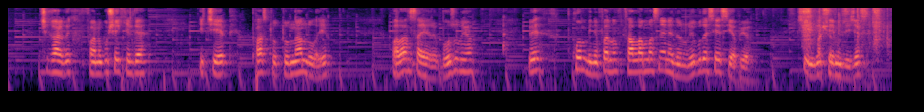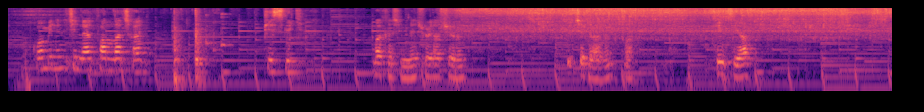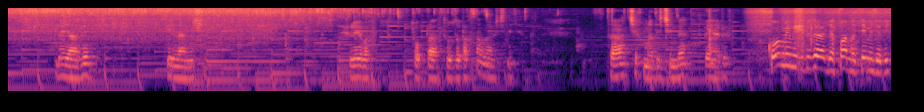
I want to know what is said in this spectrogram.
çıkardık. Fanı bu şekilde. İçi hep pas tuttuğundan dolayı balans ayarı bozuluyor. Ve kombinin fanın sallanmasına neden oluyor. Bu da ses yapıyor. Şimdi temizleyeceğiz. Kombinin içinden fandan çıkan pislik. Bakın şimdi şöyle açıyorum. Bir çek. Bak. Simsiyah. Bayağı bir kirlenmiş. Şuraya bak. Toprağa, toza baksana içindeki. Daha çıkmadı içinden. Bayağı bir. Kombimizi güzelce fanla temizledik.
